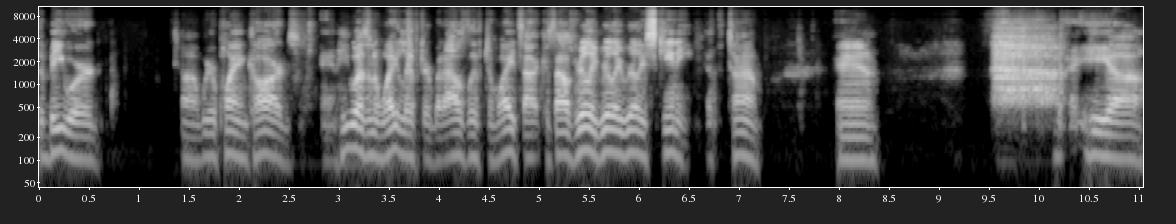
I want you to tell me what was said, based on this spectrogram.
the B word. Uh, we were playing cards, and he wasn't a weightlifter, but I was lifting weights out because I was really, really, really skinny at the time. And he uh,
